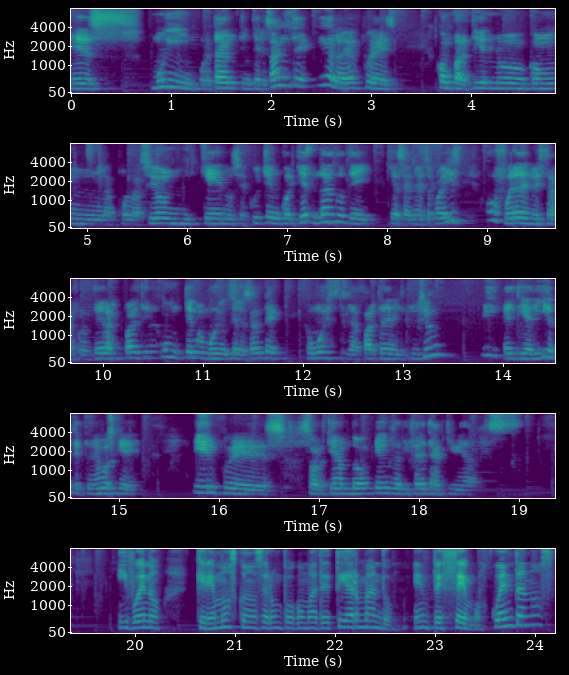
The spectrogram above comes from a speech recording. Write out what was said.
es muy importante, interesante y a la vez pues compartirlo con la población que nos escucha en cualquier lado, de, ya sea nuestro país o fuera de nuestras fronteras patria. Un tema muy interesante como es la parte de la inclusión y el día a día que tenemos que ir pues sorteando en las diferentes actividades. Y bueno, queremos conocer un poco más de ti, Armando. Empecemos. Cuéntanos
